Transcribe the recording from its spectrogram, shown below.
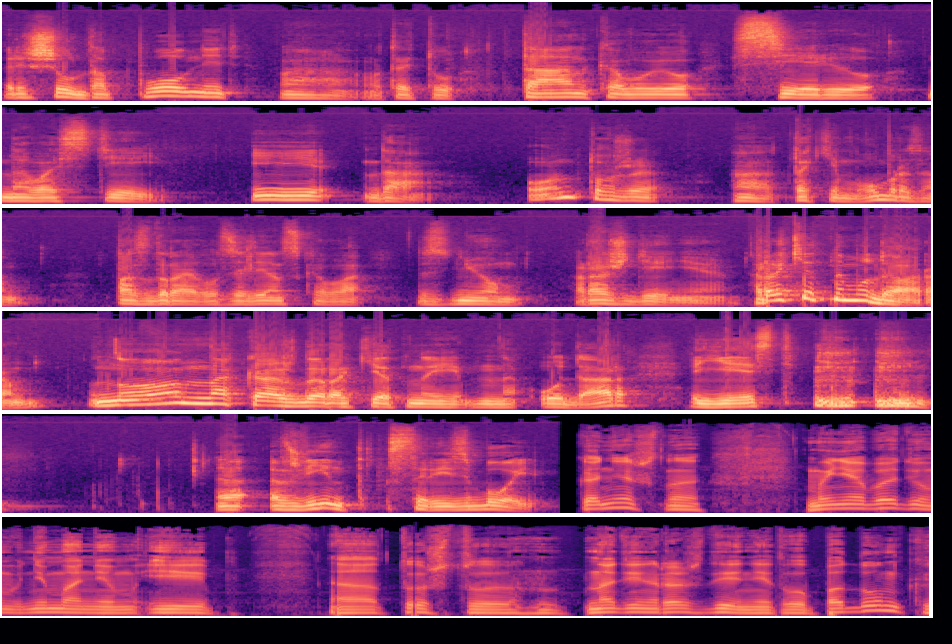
решил дополнить а, вот эту танковую серию новостей. И да, он тоже а, таким образом поздравил Зеленского с днем рождения. Ракетным ударом но на каждый ракетный удар есть винт с резьбой. Конечно, мы не обойдем вниманием и а, то, что на день рождения этого подонка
